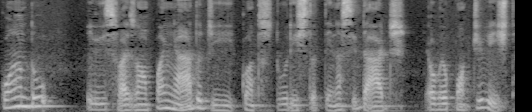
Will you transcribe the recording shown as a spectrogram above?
quando eles fazem um apanhado de quantos turistas tem na cidade, é o meu ponto de vista.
